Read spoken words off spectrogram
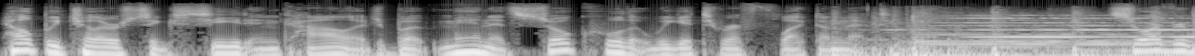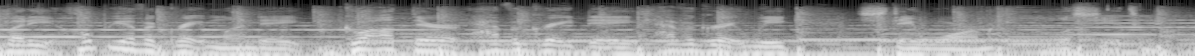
help each other succeed in college, but man, it's so cool that we get to reflect on that together. So, everybody, hope you have a great Monday. Go out there, have a great day, have a great week, stay warm. We'll see you tomorrow.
